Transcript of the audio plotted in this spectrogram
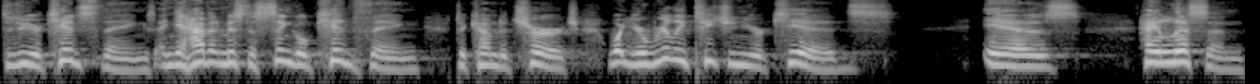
to do your kids' things and you haven't missed a single kid thing to come to church, what you're really teaching your kids is hey, listen,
